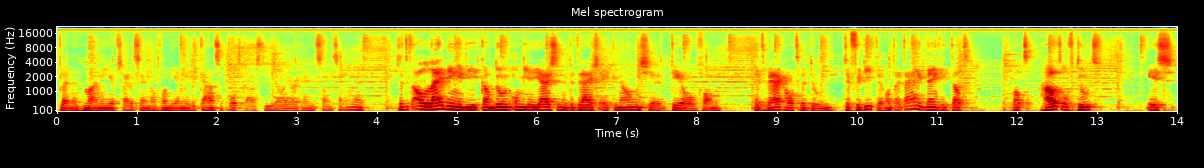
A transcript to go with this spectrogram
Planet Money of zo. Dat zijn dan van die Amerikaanse podcasts die wel heel erg interessant zijn. er zijn natuurlijk allerlei dingen die je kan doen om je juist in het bedrijfseconomische deel van het werk wat we doen te verdiepen. Want uiteindelijk denk ik dat wat Houthof doet, is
